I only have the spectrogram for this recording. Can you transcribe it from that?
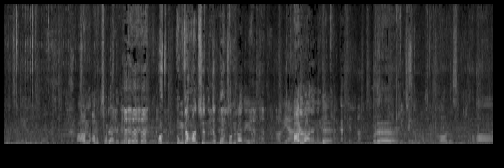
뭔 소리야? 아무, 아무 소리 안 했는데? 어 동작만 치는데 뭔 소리라니 아 미안. 말을 안 했는데 착각했다. 그래 김치가 맛있어. 어 좋습니다 아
